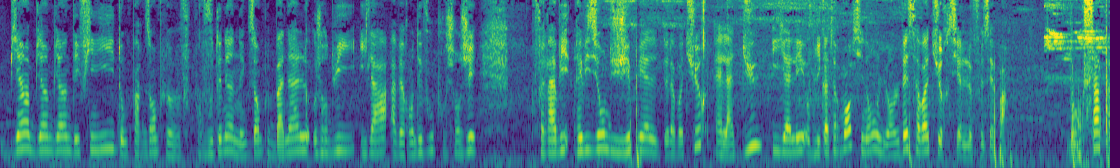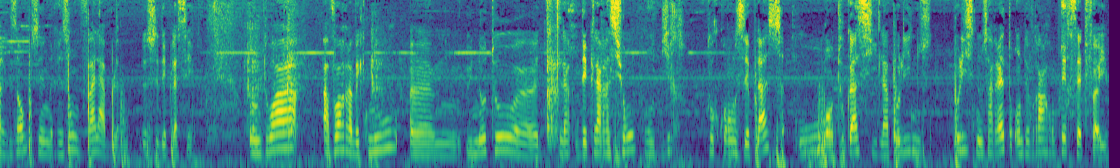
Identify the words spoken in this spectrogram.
bien bien bien définies. Donc par exemple, pour vous donner un exemple banal, aujourd'hui il a avait rendez-vous pour changer pour faire la révision du GPL de la voiture, elle a dû y aller obligatoirement, sinon on lui enlevait sa voiture si elle ne le faisait pas. Donc ça par exemple c'est une raison valable de se déplacer. On doit avoir avec nous euh, une auto-déclaration pour dire pourquoi on se déplace ou en tout cas si la police police nous arrête, on devra remplir cette feuille.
